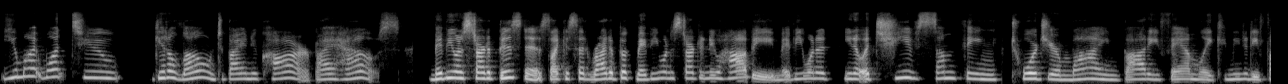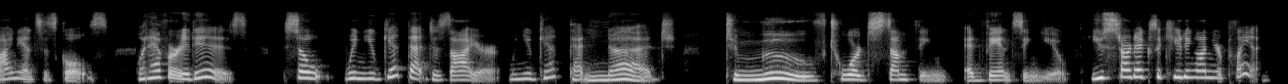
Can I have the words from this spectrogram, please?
You might want to get a loan to buy a new car, buy a house. Maybe you want to start a business. Like I said, write a book. Maybe you want to start a new hobby. Maybe you want to, you know, achieve something towards your mind, body, family, community, finances goals, whatever it is. So when you get that desire, when you get that nudge to move towards something advancing you, you start executing on your plan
